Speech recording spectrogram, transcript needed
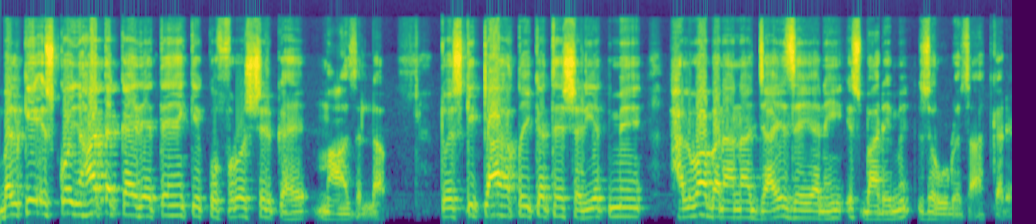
बल्कि इसको यहाँ तक कह देते हैं कि कुफर शिरक है माजल्ला तो इसकी क्या हकीकत है? शरीयत में हलवा बनाना जायज़ है या नहीं? इस बारे में ज़रूर वजाहत करें।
